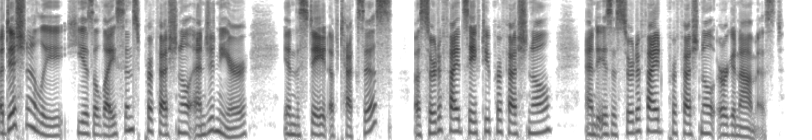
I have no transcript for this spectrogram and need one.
Additionally, he is a licensed professional engineer in the state of Texas, a certified safety professional, and is a certified professional ergonomist.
